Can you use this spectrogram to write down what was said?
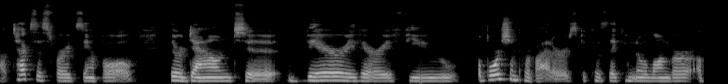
uh, Texas, for example, they're down to very, very few abortion providers because they can no longer a-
